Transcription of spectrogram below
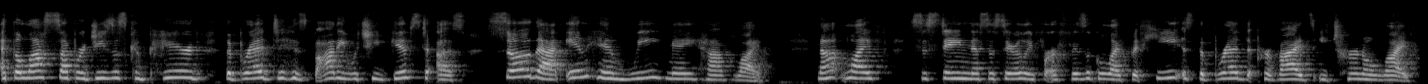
At the Last Supper, Jesus compared the bread to his body, which he gives to us, so that in him we may have life. Not life sustained necessarily for our physical life, but he is the bread that provides eternal life.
